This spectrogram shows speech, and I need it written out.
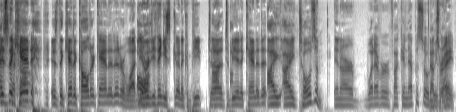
is the kid is the kid a Calder candidate or what? Oh, or do you think he's going to compete to, I- to be a candidate? I I chose him in our whatever fucking episode. That's we did. right.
